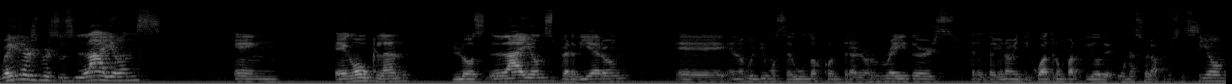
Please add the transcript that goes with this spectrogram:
Raiders versus Lions en, en Oakland. Los Lions perdieron eh, en los últimos segundos contra los Raiders 31 a 24, un partido de una sola posesión.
